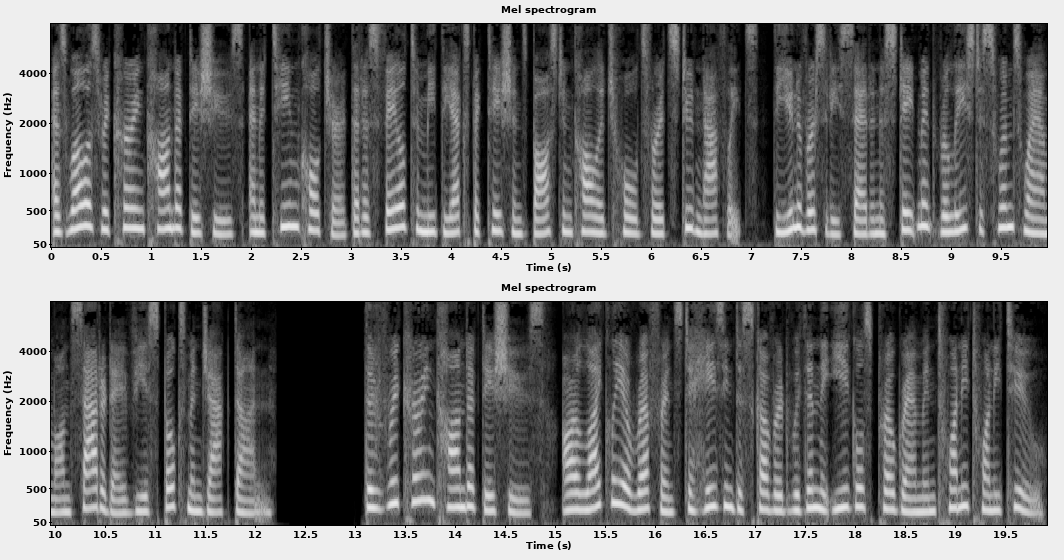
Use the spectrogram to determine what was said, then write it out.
as well as recurring conduct issues and a team culture that has failed to meet the expectations Boston College holds for its student athletes, the university said in a statement released to SwimSwam on Saturday via spokesman Jack Dunn. The recurring conduct issues are likely a reference to hazing discovered within the Eagles program in 2022,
